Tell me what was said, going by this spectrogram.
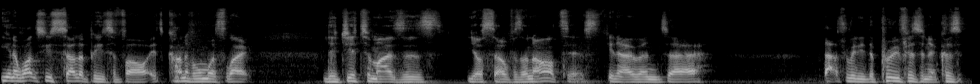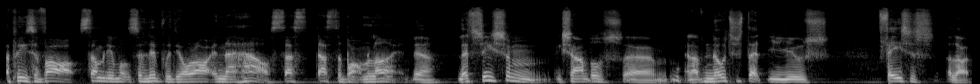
you know, once you sell a piece of art, it's kind of almost like legitimizes yourself as an artist, you know, and uh, that's really the proof, isn't it? Because a piece of art, somebody wants to live with your art in their house. That's that's the bottom line. Yeah. Let's see some examples. Um, and I've noticed that you use faces a lot.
